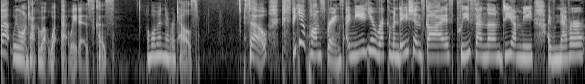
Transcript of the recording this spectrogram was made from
But we won't talk about what that weight is because a woman never tells. So, speaking of Palm Springs, I need your recommendations, guys. Please send them, DM me. I've never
